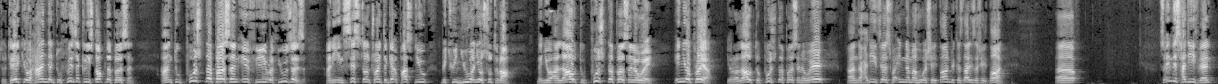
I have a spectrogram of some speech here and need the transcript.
To take your hand and to physically stop the person. And to push the person if he refuses and he insists on trying to get past you between you and your sutra. Then you're allowed to push the person away. In your prayer, you're allowed to push the person away. And the hadith says, فَإِنَّمَا هُوَ shaitan because that is a shaitan. Uh, so in this hadith then,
